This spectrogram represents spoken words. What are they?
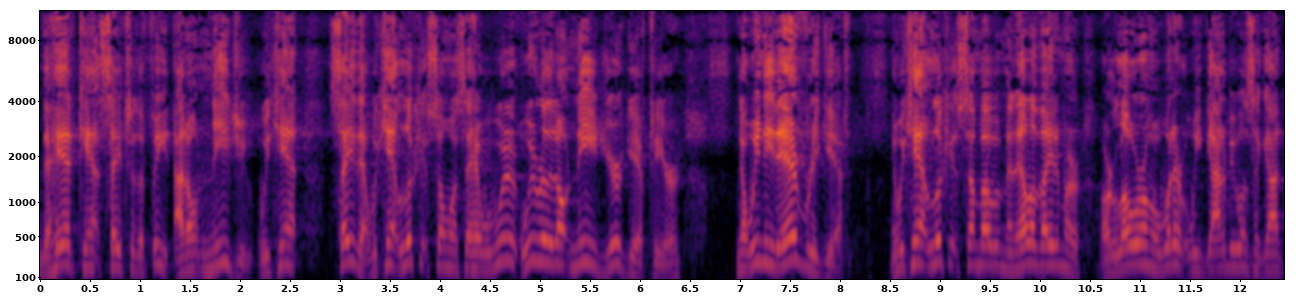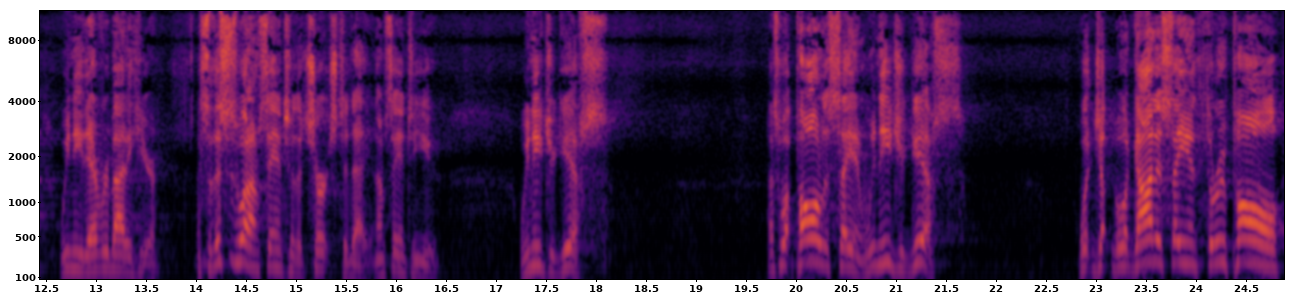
The head can't say to the feet, I don't need you. We can't say that. We can't look at someone and say, hey, well, we, really don't need your gift here. No, we need every gift. And we can't look at some of them and elevate them or, or lower them or whatever. We've got to be willing to say, God, we need everybody here. And so this is what I'm saying to the church today, and I'm saying to you. We need your gifts. That's what Paul is saying. We need your gifts. What, what God is saying through Paul,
